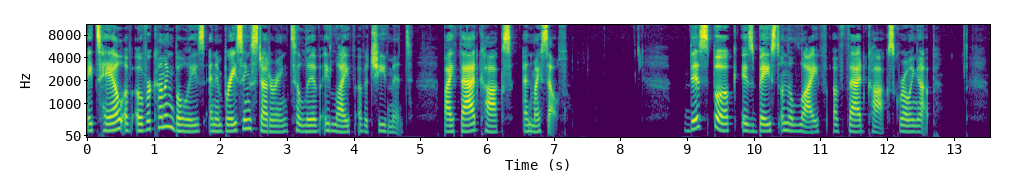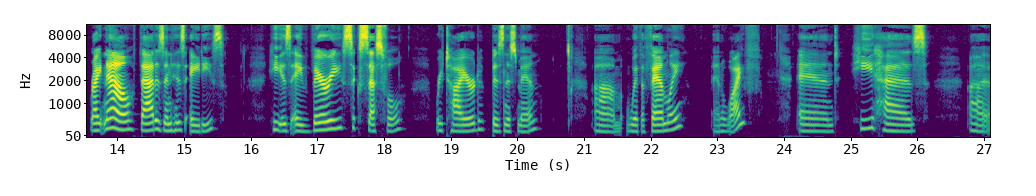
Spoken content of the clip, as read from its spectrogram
A Tale of Overcoming Bullies and Embracing Stuttering to Live a Life of Achievement by Thad Cox and myself. This book is based on the life of Thad Cox growing up. Right now, Thad is in his 80s. He is a very successful retired businessman um, with a family and a wife, and he has uh,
